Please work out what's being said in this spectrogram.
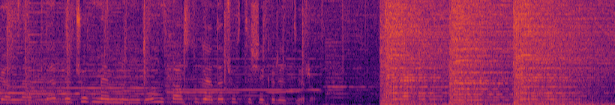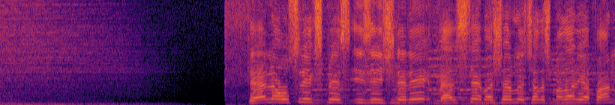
gönderdiler ve çok memnundum. Klaus Luger'a da çok teşekkür ediyorum. Değerli Avusturya Express izleyicileri, Vels'te başarılı çalışmalar yapan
